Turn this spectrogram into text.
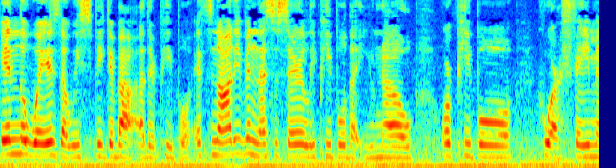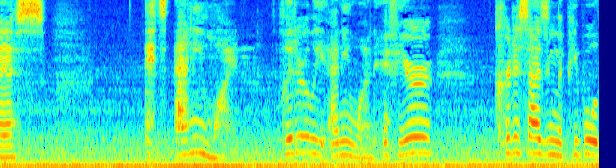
in the ways that we speak about other people. It's not even necessarily people that you know or people who are famous. It's anyone, literally anyone. If you're criticizing the people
